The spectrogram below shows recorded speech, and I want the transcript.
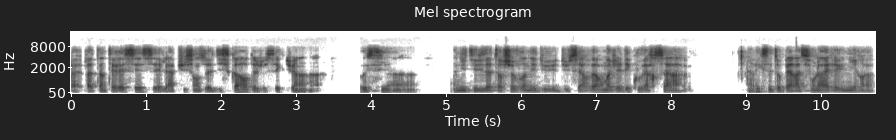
va, t'intéresser, c'est la puissance de Discord. Je sais que tu es aussi un, utilisateur chevronné du serveur. Moi, j'ai découvert ça avec cette opération-là et réunir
